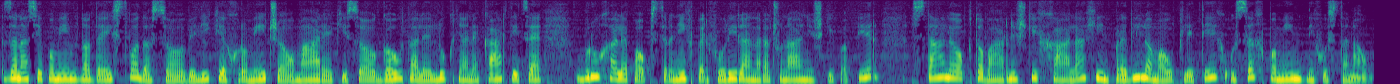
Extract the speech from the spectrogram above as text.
Za nas je pomembno dejstvo, da so velike hromeče omare, ki so govtale luknjane kartice, bruhale pa ob stranih perforiran računalniški papir, stale ob tovarniških halah in praviloma v kleteh vseh pomembnih ustanov.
